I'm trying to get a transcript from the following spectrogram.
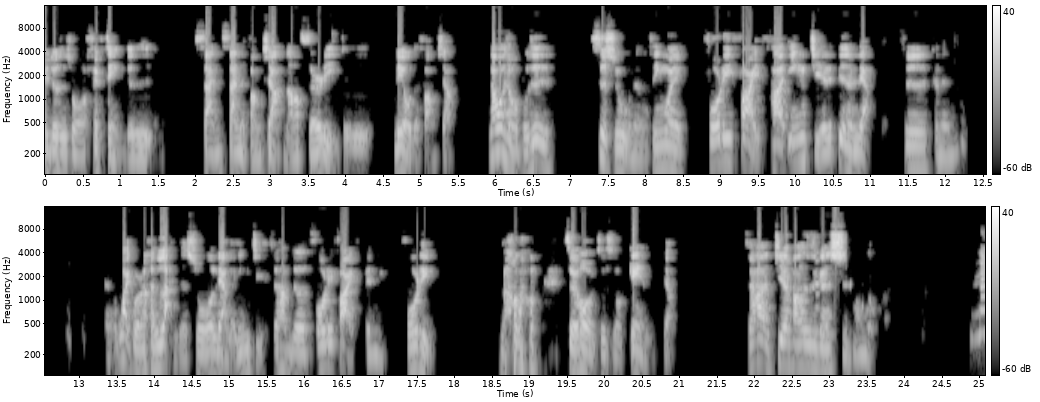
以就是说，fifteen 就是三三的方向，然后 thirty 就是六的方向。那为什么不是四十五呢？是因为 forty five 它的音节变成两个，就是可能。呃，外国人很懒得说两个音节，所以他们就 forty five 跟 forty，然后 最后就是说 game 这样，所以它的计算方式是跟时钟有关。那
